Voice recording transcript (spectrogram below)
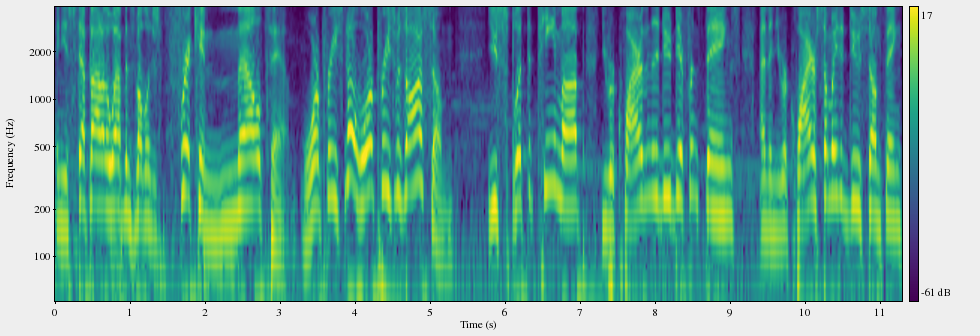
and you step out of the weapons bubble and just fricking melt him. War Priest, no, War Priest was awesome. You split the team up, you require them to do different things, and then you require somebody to do something,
